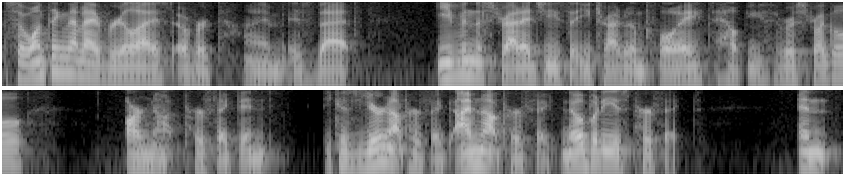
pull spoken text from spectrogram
So one thing that I've realized over time is that even the strategies that you try to employ to help you through a struggle are not perfect. And because you're not perfect, I'm not perfect, nobody is perfect. And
